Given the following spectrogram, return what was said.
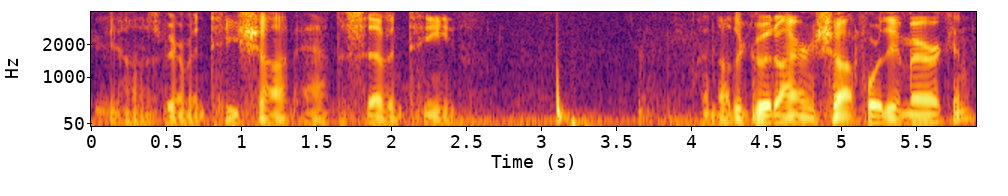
Johannes Veerman tee shot at the 17th. Another good iron shot for the American.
